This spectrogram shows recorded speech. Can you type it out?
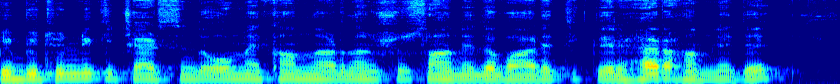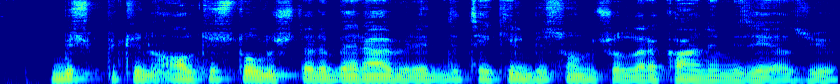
bir bütünlük içerisinde o mekanlardan şu sahnede var ettikleri her hamlede büsbütün alt üst oluşları beraberinde tekil bir sonuç olarak hanemize yazıyor.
